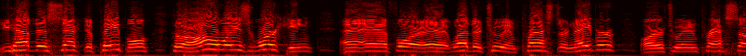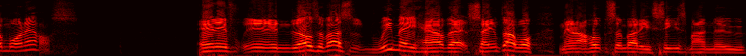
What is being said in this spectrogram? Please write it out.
You have this sect of people who are always working uh, for uh, whether to impress their neighbor or to impress someone else. And if and those of us, we may have that same thought. Well, man, I hope somebody sees my new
